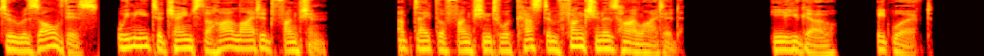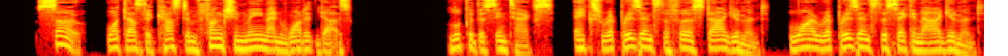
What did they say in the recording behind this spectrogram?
To resolve this, we need to change the highlighted function. Update the function to a custom function as highlighted. Here you go. It worked. So, what does the custom function mean and what it does? Look at the syntax. X represents the first argument, Y represents the second argument,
